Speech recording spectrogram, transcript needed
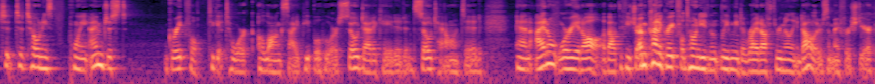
to, to Tony's point, I'm just grateful to get to work alongside people who are so dedicated and so talented. And I don't worry at all about the future. I'm kind of grateful Tony didn't leave me to write off three million dollars in my first year.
